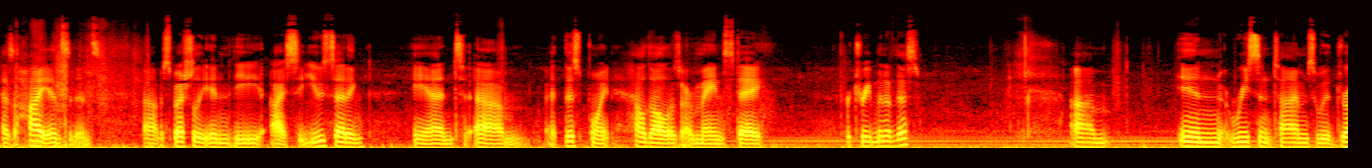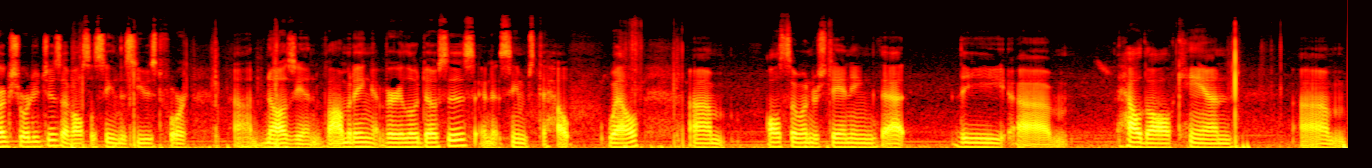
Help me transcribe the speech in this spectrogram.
has a high incidence um, especially in the ICU setting. And um, at this point, Haldol is our mainstay for treatment of this. Um, in recent times with drug shortages, I've also seen this used for uh, nausea and vomiting at very low doses, and it seems to help well. Um, also, understanding that the um, Haldol can um,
